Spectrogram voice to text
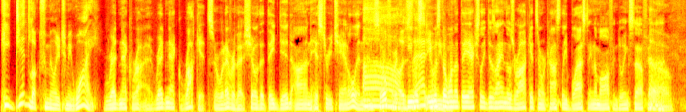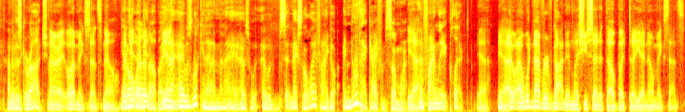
He did look familiar to me. Why? Redneck Redneck Rockets or whatever that show that they did on History Channel and, and so oh, forth. He was he was he the one that they actually designed those rockets and were constantly blasting them off and doing stuff in, uh, oh. uh, out of his garage. All right, well that makes sense now. You I don't let it up. Yeah. And I, I, was looking at him and I, I was I was sitting next to the wife and I go, I know that guy from somewhere. Yeah. And finally it clicked. Yeah, yeah. I, I would never have gotten it unless you said it though. But uh, yeah, no, it makes sense.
